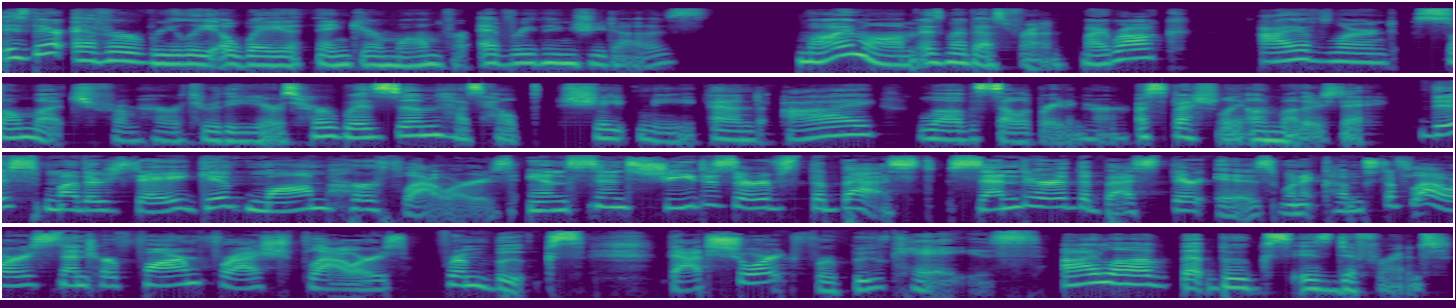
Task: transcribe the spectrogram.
Is there ever really a way to thank your mom for everything she does? My mom is my best friend, my rock, I have learned so much from her through the years. Her wisdom has helped shape me, and I love celebrating her, especially on Mother's Day. This Mother's Day, give mom her flowers. And since she deserves the best, send her the best there is. When it comes to flowers, send her farm fresh flowers from Bouqs. That's short for bouquets. I love that Bouqs is different.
